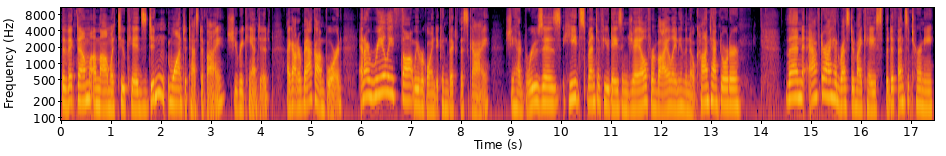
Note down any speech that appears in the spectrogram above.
The victim, a mom with two kids, didn't want to testify. She recanted. I got her back on board, and I really thought we were going to convict this guy. She had bruises. He'd spent a few days in jail for violating the no contact order. Then, after I had rested my case, the defense attorney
